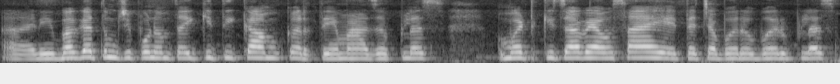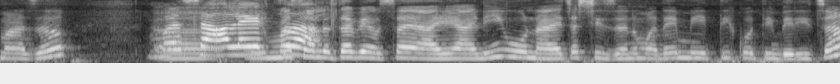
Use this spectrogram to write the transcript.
आणि बघा तुमची पूनमताई किती काम करते. माझं प्लस मटकीचा व्यवसाय आहे त्याच्याबरोबर प्लस माझं मसाल्याचा. व्यवसाय आहे आणि उन्हाळ्याच्या सीझनमध्ये मेथी कोथिंबिरीचा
